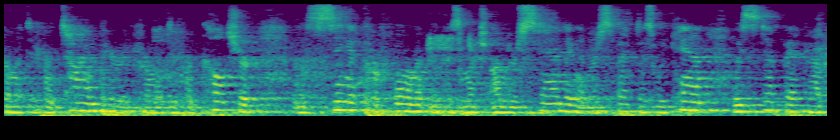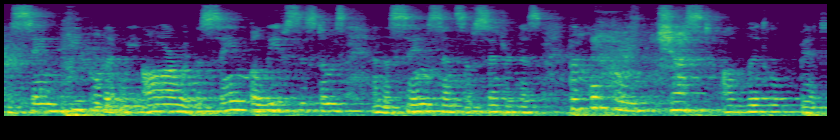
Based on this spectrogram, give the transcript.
from a different time period, from a different culture. We sing it, perform it with as much understanding and respect as we can. We step back out the same people that we are with the same belief systems and the same sense of centeredness, but hopefully just a little bit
